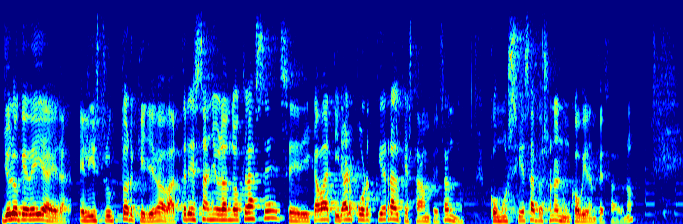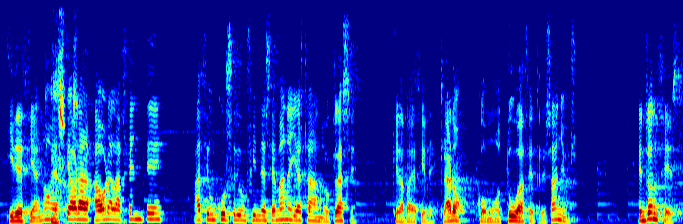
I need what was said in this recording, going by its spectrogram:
Yo lo que veía era el instructor que llevaba tres años dando clase se dedicaba a tirar por tierra al que estaba empezando, como si esa persona nunca hubiera empezado, ¿no? Y decía, no, es que ahora, ahora la gente hace un curso de un fin de semana y ya está dando clase. Que era para decirle, claro, como tú hace tres años. Entonces,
